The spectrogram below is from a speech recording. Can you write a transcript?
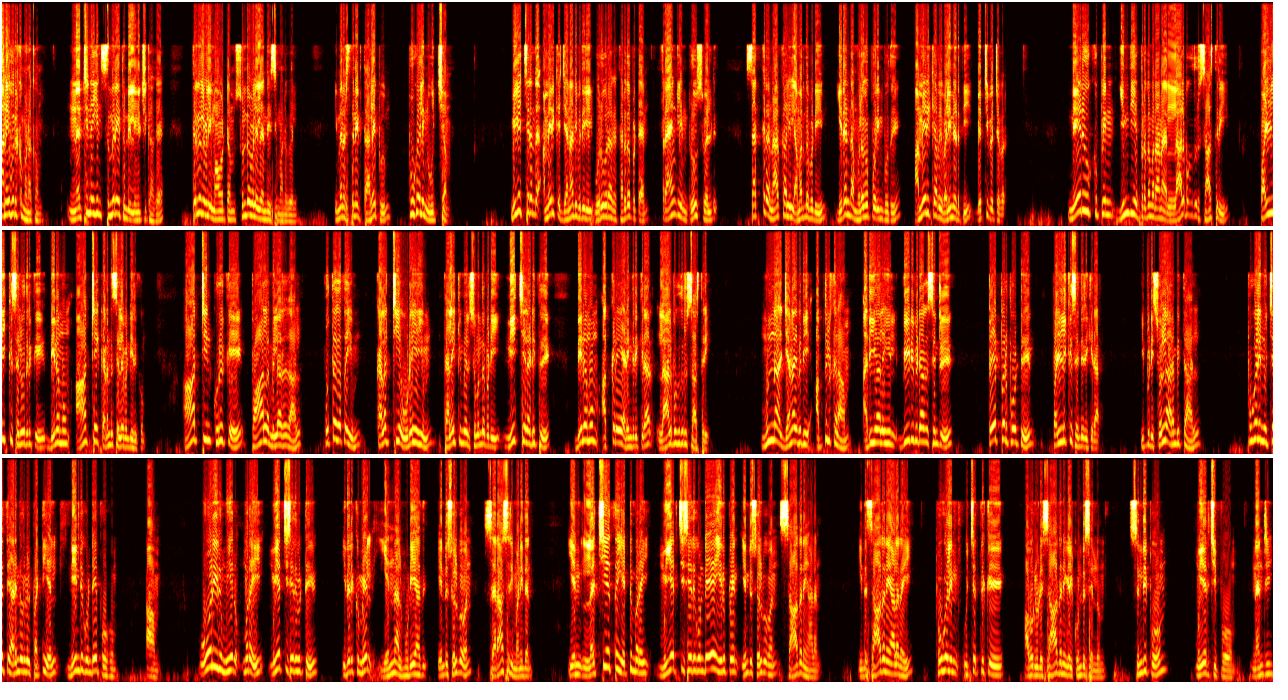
அனைவருக்கும் வணக்கம். நற்றினையின் சிந்தனை துண்டில் நிகழ்ச்சிக்காக திருநெல்வேலி மாவட்டம் சுண்டவளியிலிருந்து சிமானுவேல் இந்த சிந்தனை தலைப்பு புகழின் உச்சம். மிகச்சிறந்த அமெரிக்க ஜனாதிபதிகளில் ஒருவராக கருதப்பட்ட பிராங்க்லின் ரூஸ்வெல்ட் சக்கர நாற்காலில் அமர்ந்தபடி இரண்டாம் உலகப் போரின் போது அமெரிக்காவை வழிநடத்தி வெற்றி பெற்றவர். நேருவுக்கு பின் இந்திய பிரதமரான லால் பகதூர் சாஸ்திரி பள்ளிக்கு செல்வதற்கு தினமும் ஆற்றை கடந்து செல்ல வேண்டியிருக்கும். ஆற்றின் குறுக்கே பாலம் இல்லாததால் புத்தகத்தையும் கலற்றிய உடையையும் தலைக்கு மேல் சுமந்தபடி நீச்சல் அடித்து தினமும் அக்கறை அடைந்திருக்கிறார் லால் பகதூர் சாஸ்திரி. முன்னாள் ஜனாதிபதி அப்துல் கலாம் அதிகாலையில் வீடு வீடாக சென்று பேப்பர் போட்டு பள்ளிக்கு சென்றிருக்கிறார். இப்படி சொல்ல ஆரம்பித்தால் புகழின் உச்சத்தை அடைந்தவர்கள் பட்டியல் நீண்டு கொண்டே போகும். ஆம். ஓரிரு முயற் முறை முயற்சி செய்துவிட்டு இதற்கு மேல் என்னால் முடியாது என்று சொல்பவன் சராசரி மனிதன். என் லட்சியத்தை எட்டும் வரை முயற்சி செய்து கொண்டே இருப்பேன் என்று சொல்பவன் சாதனையாளன். இந்த சாதனையாளரை புகழின் உச்சத்துக்கு அவர்களுடைய சாதனைகள் கொண்டு செல்லும். சிந்திப்போம் முயற்சிப்போம். நன்றி.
